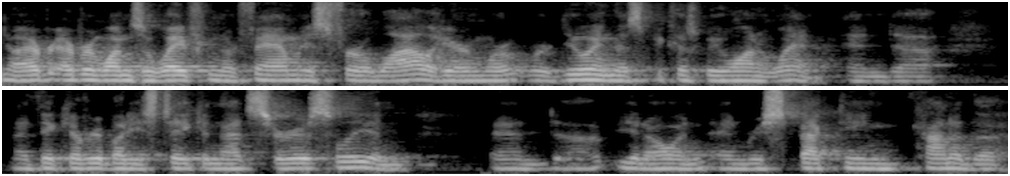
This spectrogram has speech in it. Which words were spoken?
know, every, everyone's away from their families for a while here, and we're, we're doing this because we want to win. And I think everybody's taken that seriously and, and uh, you know, and, and respecting kind of the,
